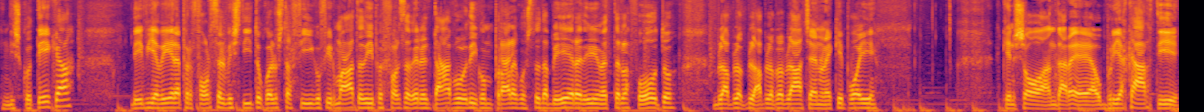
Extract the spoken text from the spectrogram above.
in discoteca devi avere per forza il vestito quello strafigo firmato devi per forza avere il tavolo devi comprare questo da bere devi mettere la foto bla bla bla bla bla bla cioè non è che puoi che ne so, andare a ubriacarti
